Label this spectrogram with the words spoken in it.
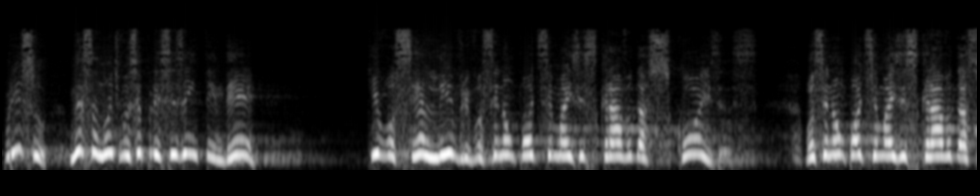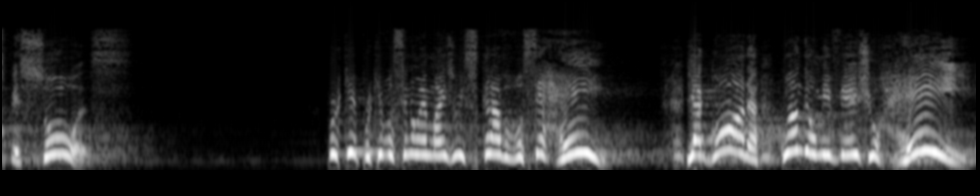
Por isso, nessa noite você precisa entender que você é livre, você não pode ser mais escravo das coisas, você não pode ser mais escravo das pessoas. Por quê? Porque você não é mais um escravo, você é rei. E agora, quando eu me vejo rei,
